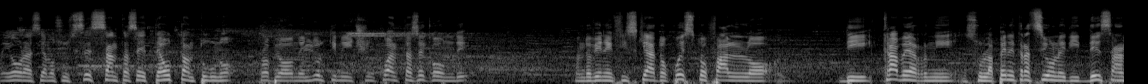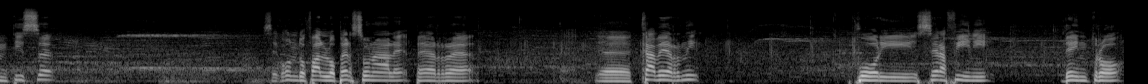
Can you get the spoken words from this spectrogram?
E ora siamo sul 67-81 proprio negli ultimi 50 secondi quando viene fischiato questo fallo di Caverni sulla penetrazione di De Santis secondo fallo personale per eh, Caverni. Fuori Serafini dentro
